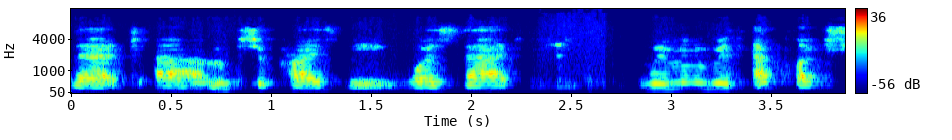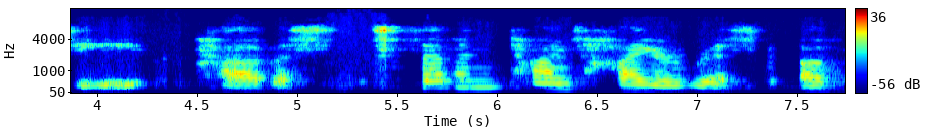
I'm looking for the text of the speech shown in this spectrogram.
that um, surprised me was that women with epilepsy have a seven times higher risk of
